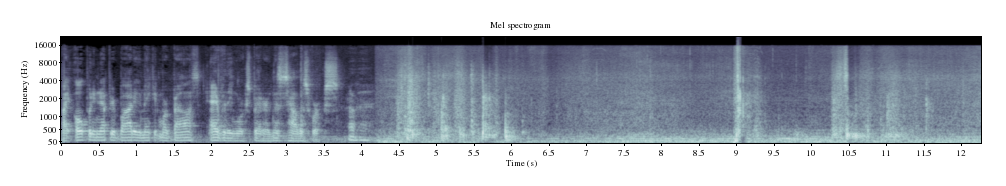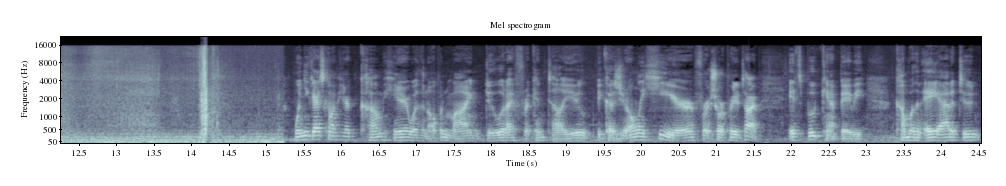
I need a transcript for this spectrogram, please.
By opening up your body to make it more balanced, everything works better. And this is how this works. Okay. When you guys come up here, come here with an open mind. Do what I frickin' tell you because you're only here for a short period of time. It's boot camp, baby. Come with an A attitude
